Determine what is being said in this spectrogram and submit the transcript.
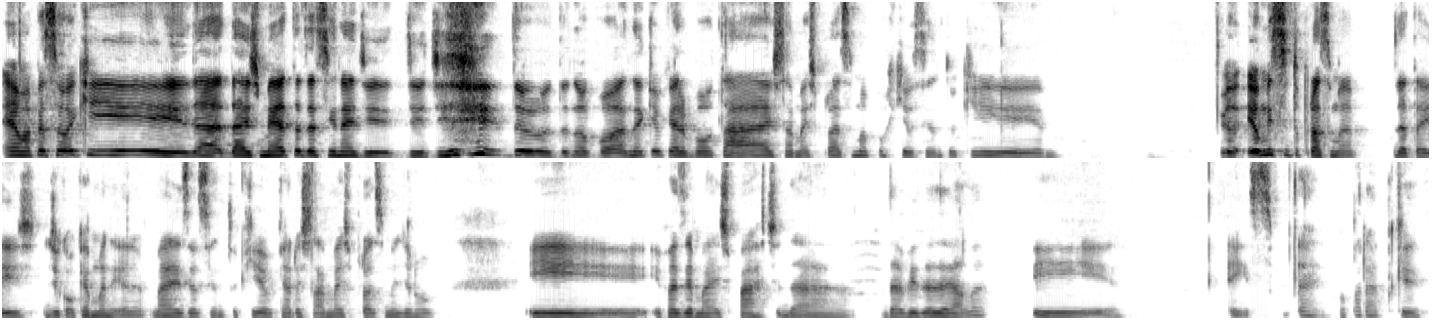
É uma pessoa que, da- das metas, assim, né, de, de, de- do, do novo ano, é que eu quero voltar a estar mais próxima, porque eu sinto que. Eu, eu me sinto próxima da Thaís de qualquer maneira, mas eu sinto que eu quero estar mais próxima de novo e, e fazer mais parte da, da vida dela. E é isso. É, vou parar, porque.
